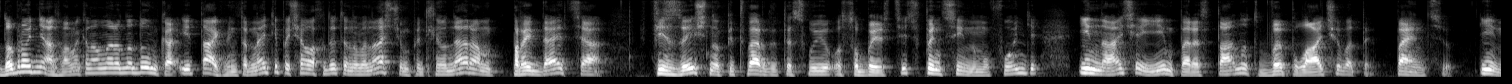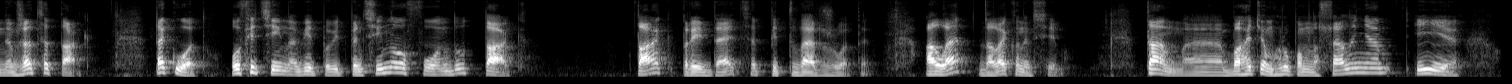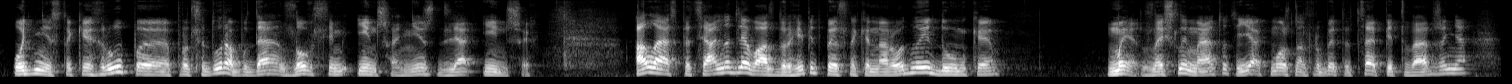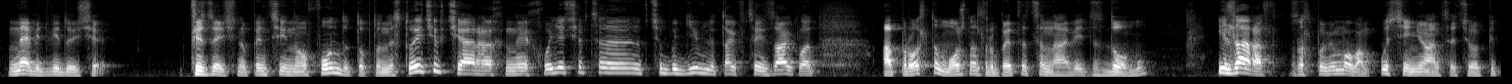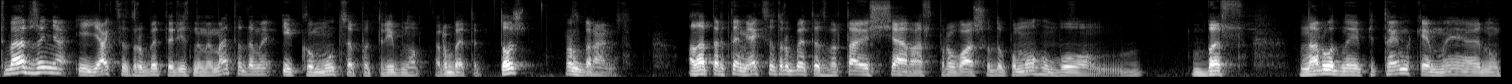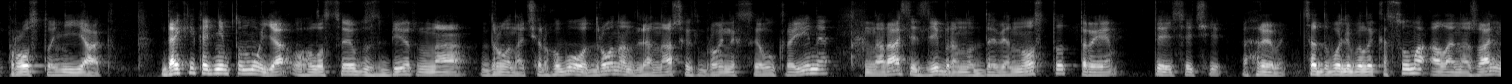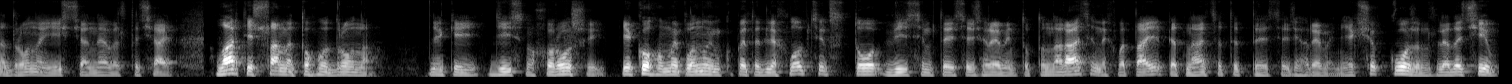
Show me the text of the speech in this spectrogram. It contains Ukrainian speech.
Доброго дня, з вами канал Народна Думка. І так, в інтернеті почала ходити новина, що пенсіонерам прийдеться фізично підтвердити свою особистість в пенсійному фонді, іначе їм перестануть виплачувати пенсію. І невже це так? Так от, офіційна відповідь пенсійного фонду так. Так прийдеться підтверджувати. Але далеко не всім. Там е, багатьом групам населення, і одні з таких груп е, процедура буде зовсім інша, ніж для інших. Але спеціально для вас, дорогі підписники Народної думки, ми знайшли метод, як можна зробити це підтвердження, не відвідуючи фізично пенсійного фонду, тобто не стоячи в чергах, не ходячи в, це, в цю будівлю, так, в цей заклад, а просто можна зробити це навіть з дому. І зараз розповімо вам усі нюанси цього підтвердження і як це зробити різними методами і кому це потрібно робити. Тож, розбираємось. Але перед тим, як це зробити, звертаю ще раз про вашу допомогу, бо без народної підтримки ми ну, просто ніяк. Декілька днів тому я оголосив збір на дрона, чергового дрона для наших Збройних сил України. Наразі зібрано 93 тисячі гривень. Це доволі велика сума, але, на жаль, на дрона її ще не вистачає. Вартість саме того дрона, який дійсно хороший, якого ми плануємо купити для хлопців 108 тисяч гривень. Тобто наразі не вистачає 15 тисяч гривень. Якщо кожен з глядачів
